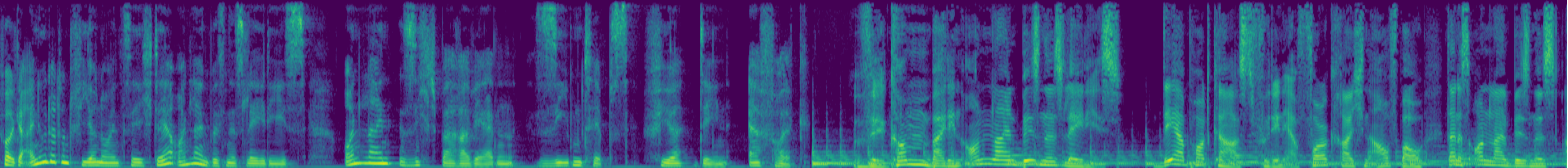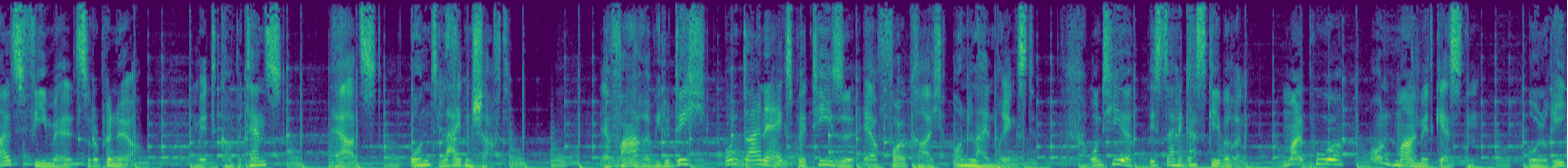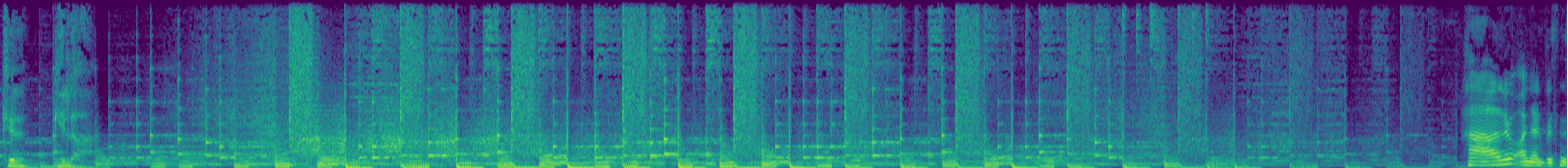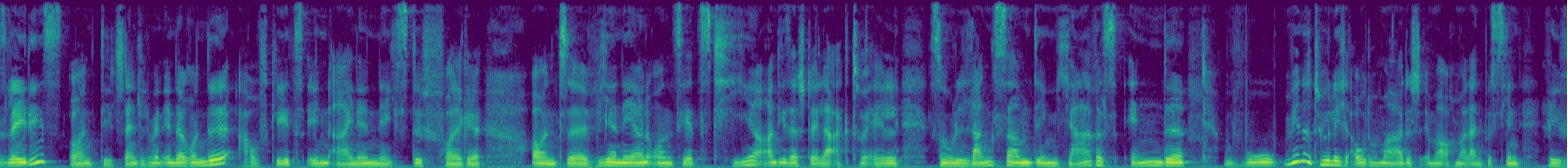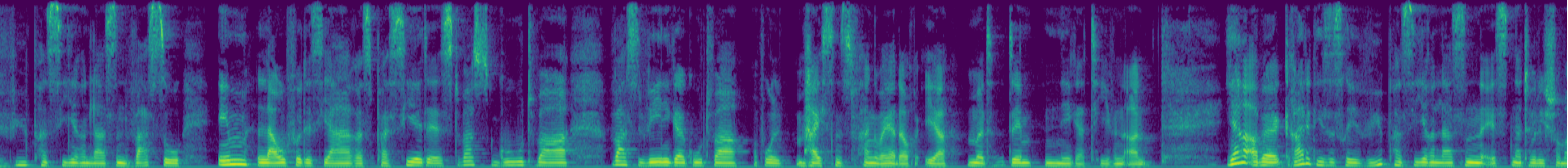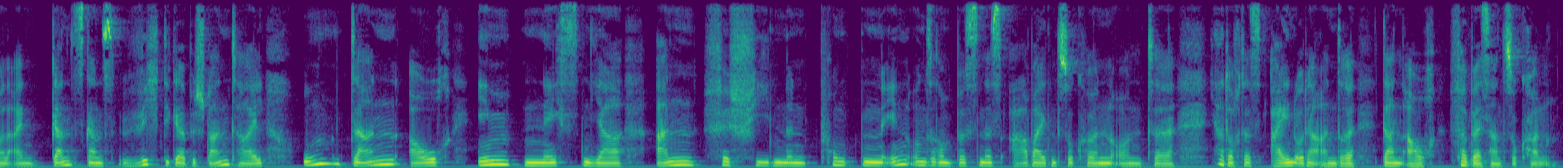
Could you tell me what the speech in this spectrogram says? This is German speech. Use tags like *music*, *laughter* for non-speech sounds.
Folge 194 der Online Business Ladies. Online sichtbarer werden. Sieben Tipps für den Erfolg. Willkommen bei den Online Business Ladies. Der Podcast für den erfolgreichen Aufbau deines Online-Business als Female Entrepreneur. Mit Kompetenz, Herz und Leidenschaft. Erfahre, wie du dich und deine Expertise erfolgreich online bringst. Und hier ist deine Gastgeberin, mal pur und mal mit Gästen. Ulrike Giller. Hallo Online-Business Ladies und die Gentlemen in der Runde. Auf geht's in eine nächste Folge. Und äh, wir nähern uns jetzt hier an dieser Stelle aktuell so langsam dem Jahresende, wo wir natürlich automatisch immer auch mal ein bisschen Revue passieren lassen, was so im Laufe des Jahres passiert ist, was gut war, was weniger gut war, obwohl meistens fangen wir ja doch eher mit dem Negativen an. Ja, aber gerade dieses Revue passieren lassen ist natürlich schon mal ein ganz, ganz wichtiger Bestandteil, um dann auch im nächsten Jahr an verschiedenen Punkten in unserem Business arbeiten zu können und äh, ja doch das ein oder andere dann auch verbessern zu können.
